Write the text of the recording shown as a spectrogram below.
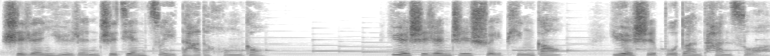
是人与人之间最大的鸿沟。越是认知水平高，越是不断探索、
